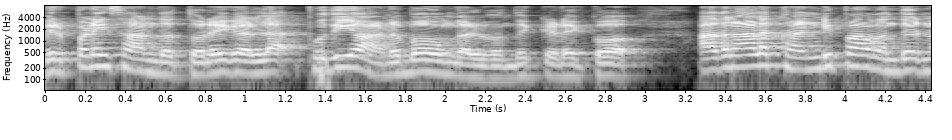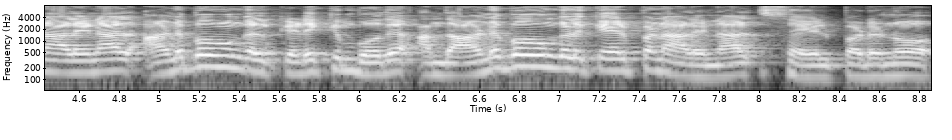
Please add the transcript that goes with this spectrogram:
விற்பனை சார்ந்த துறைகளில் புதிய அனுபவங்கள் வந்து கிடைக்கும். அதனால் கண்டிப்பாக வந்து நாளை நாள் அனுபவங்கள் கிடைக்கும்போது அந்த அனுபவங்களுக்கு ஏற்ப நாளை நாள் செயல்படணும்.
